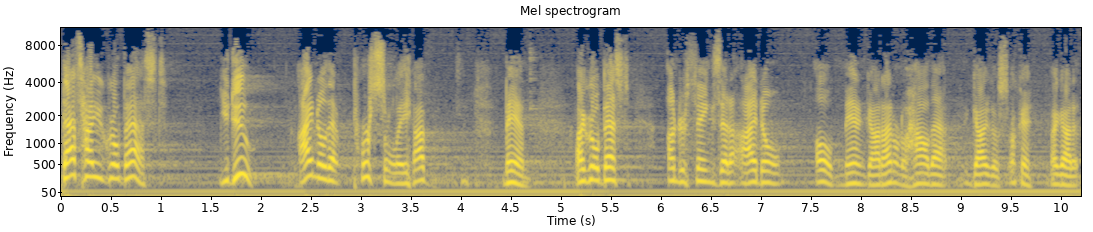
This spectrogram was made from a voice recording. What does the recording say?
That's how you grow best. You do. I know that personally. I, man, I grow best under things that I don't, oh man, God, I don't know how that. God goes, okay, I got it.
